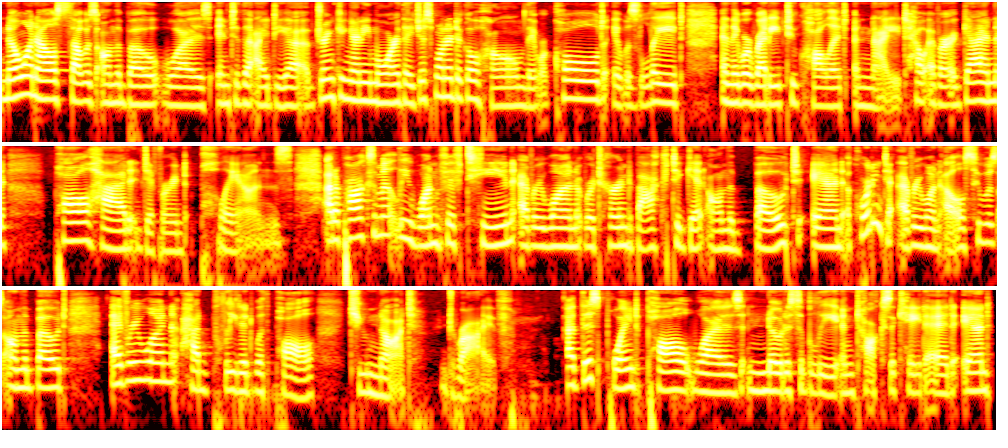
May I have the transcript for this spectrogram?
No one else that was on the boat was into the idea of drinking anymore. They just wanted to go home. They were cold, it was late, and they were ready to call it a night. However, again, Paul had different plans. At approximately 1:15, everyone returned back to get on the boat, and according to everyone else who was on the boat, everyone had pleaded with Paul to not drive. At this point, Paul was noticeably intoxicated, and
